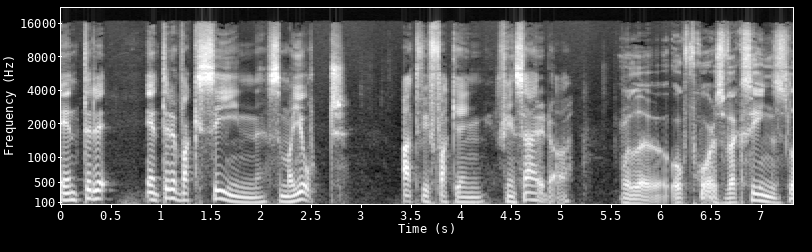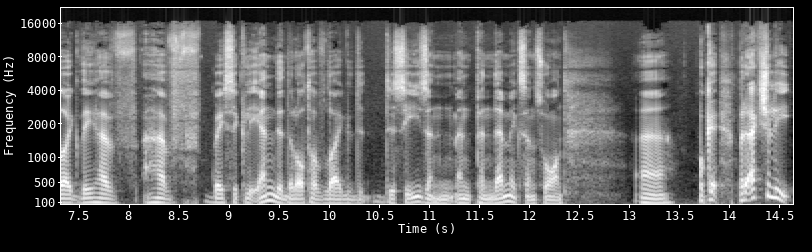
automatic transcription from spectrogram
är inte, det, är inte det vaccin som har gjort att vi fucking finns här idag? Well, uh, of course, vaccines like they have have basically ended a lot of like d- disease and, and pandemics and so on. Uh, okay, but actually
